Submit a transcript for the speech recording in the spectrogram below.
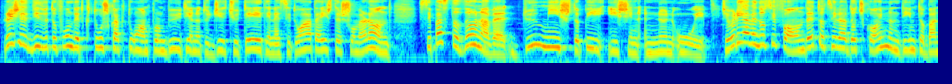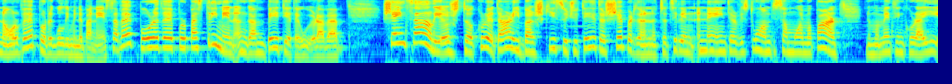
Rreshtet e ditëve të fundit këtu shkaktuan përmbytje në të gjithë qytetin e situata ishte shumë e rëndë. Sipas të dhënave, 2000 shtëpi ishin nën ujë. Qeveria vendosi fonde, të cilat do të shkojnë në ndihmë të banorëve për rregullimin e banesave, por edhe për pastrimin nga mbetjet e ujrave. Shane Sally është kryetari i bashkisë së qytetit të Shepperton, të cilin ne intervistuam disa muaj më parë, në momentin kur ai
